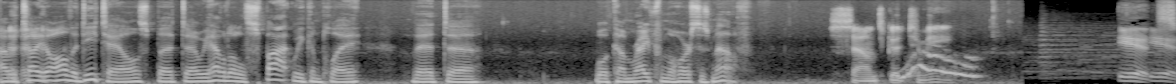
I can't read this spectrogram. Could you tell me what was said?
I would tell you all the details, but uh, we have a little spot we can play that uh, will come right from the horse's mouth. Sounds good to me. Woo! It's,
